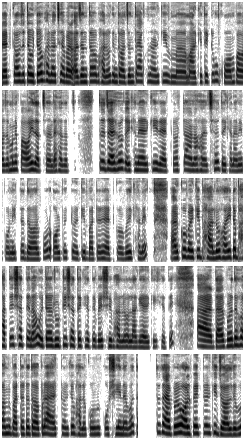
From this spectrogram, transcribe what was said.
রেড কাউ যেটা ওইটাও ভালো আছে, আবার অজন্তাও ভালো। কিন্তু অজন্তা এখন আর কি মার্কেটে একটু কম পাওয়া যায়। মানে পাওয়াই যাচ্ছে না, দেখা যাচ্ছে। তো যাই হোক, এখানে আর কি রেড কাউটা আনা হয়েছে। তো এখানে আমি পনিরটা দেওয়ার পর অল্প একটু আর কি বাটার অ্যাড করব এখানে। আর খুব আর কি ভালো হয়। এটা ভাতের সাথে না, ওইটা রুটির সাথে খেতে বেশি ভালো লাগে আর কি খেতে। আর তারপরে দেখো আমি বাটাটা দেওয়ার পরে আরেকটু আর কি ভালো করে কষিয়ে নেব। তো তারপরে অল্প একটু আর কি জল দেবো,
